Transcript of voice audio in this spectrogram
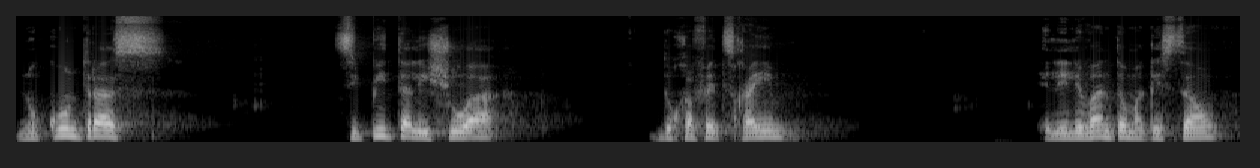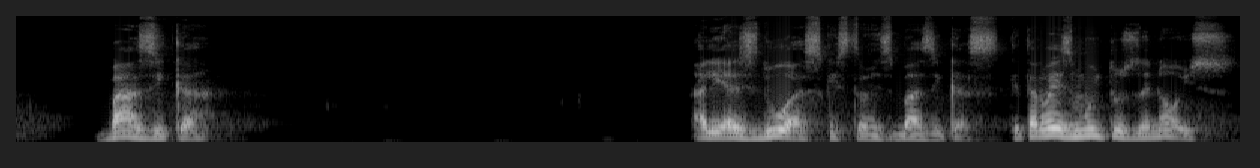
No Contras Tzipita Lishua do Hafetz Haim, ele levanta uma questão básica. Aliás, duas questões básicas, que talvez muitos de nós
